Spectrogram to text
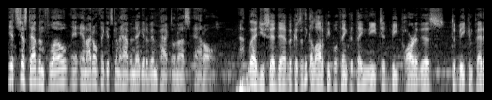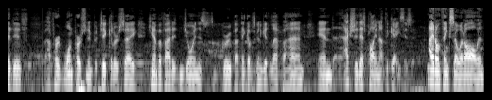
it's just ebb and flow. And I don't think it's going to have a negative impact on us at all. I'm glad you said that because I think a lot of people think that they need to be part of this to be competitive. I've heard one person in particular say, Kemp, if I didn't join this group, I think I was going to get left behind. And actually, that's probably not the case, is it? I don't think so at all. And,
